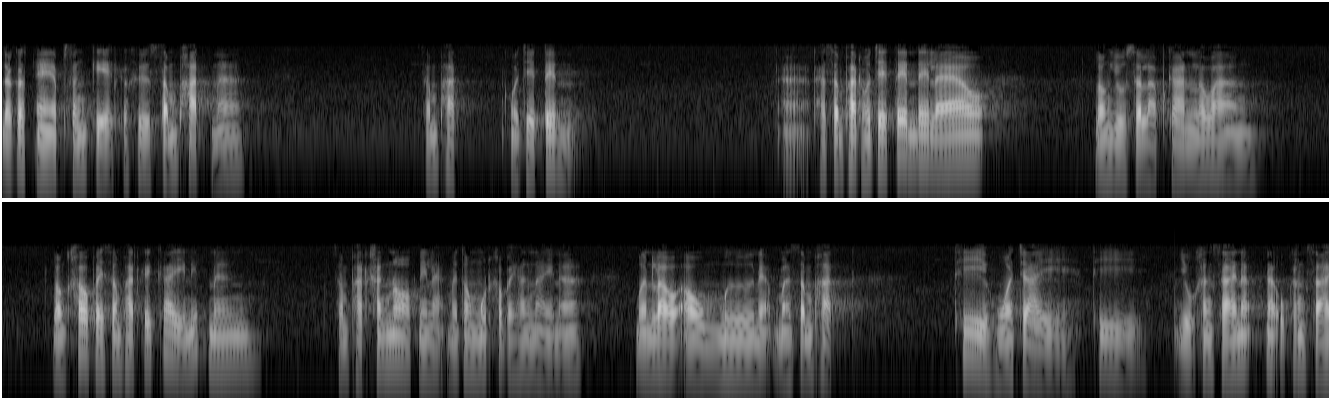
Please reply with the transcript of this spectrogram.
แล้วก็แอบสังเกตก็คือสัมผัสนะ สัมผัส หัวใจเต้น ถ้าสัมผัสหัวใจเต้นได้แล้ว ลองอยู่สลับกันระหว่าง ลองเข้าไปสัมผัสใกล้ๆนิดนึง สัมผัสข้างนอกนี่แหละ ไม่ต้องมุดเข้าไปข้างในนะ เหมือนเราเอามือเนี่ยมาสัมผัสที่หัวใจที่อยู่ข้างซ้ายนะหน้าอกข้างซ้าย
